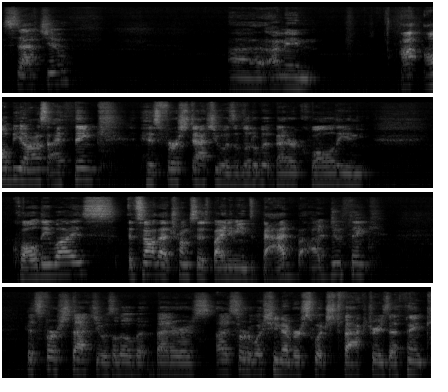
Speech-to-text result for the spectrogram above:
statue. Uh, I mean, I, will be honest, I think his first statue was a little bit better quality and quality wise. It's not that Trunks is by any means bad, but I do think his first statue was a little bit better. I sort of wish he never switched factories. I think,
